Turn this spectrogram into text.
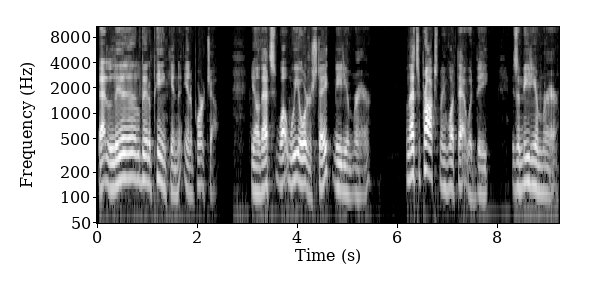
that little bit of pink in, in a pork chop. You know, that's what we order steak, medium rare. And that's approximately what that would be, is a medium rare.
